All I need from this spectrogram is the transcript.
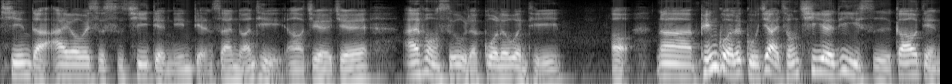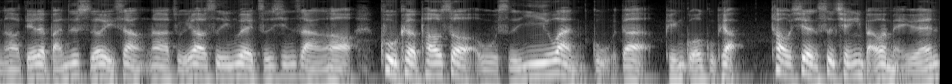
新的 iOS 十七点零点三软体，然后解决 iPhone 十五的过热问题。哦，那苹果的股价从七月历史高点啊跌了百分之十二以上，那主要是因为执行长哈库克抛售五十一万股的苹果股票，套现四千一百万美元，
